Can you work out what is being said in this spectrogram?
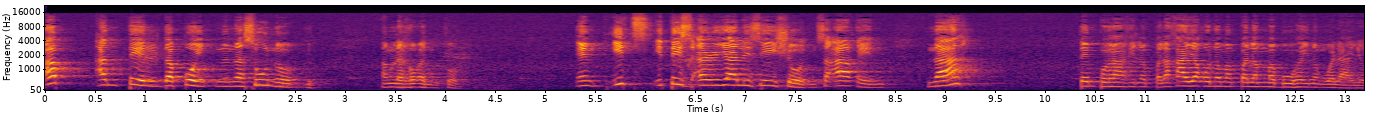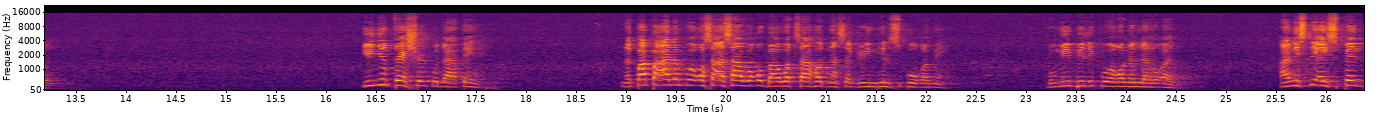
Up until the point na nasunog ang laruan ko. And it's, it is a realization sa akin na temporary lang pala. Kaya ko naman palang mabuhay ng wala yun. Yun yung treasure ko dati. Nagpapaalam po ako sa asawa ko, bawat sahod, nasa Green Hills po kami. Bumibili po ako ng laruan. Honestly, I spend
